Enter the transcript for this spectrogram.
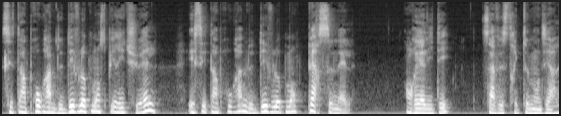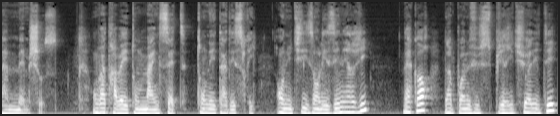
c'est un programme de développement spirituel et c'est un programme de développement personnel. En réalité, ça veut strictement dire la même chose. On va travailler ton mindset, ton état d'esprit, en utilisant les énergies, d'accord, d'un point de vue spiritualité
